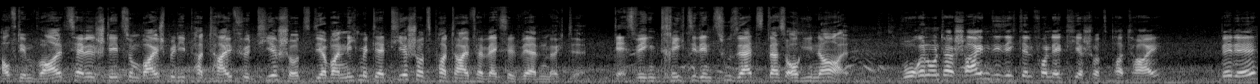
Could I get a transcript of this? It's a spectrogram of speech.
Auf dem Wahlzettel steht zum Beispiel die Partei für Tierschutz, die aber nicht mit der Tierschutzpartei verwechselt werden möchte. Deswegen trägt sie den Zusatz das Original. Worin unterscheiden Sie sich denn von der Tierschutzpartei? Bitte?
